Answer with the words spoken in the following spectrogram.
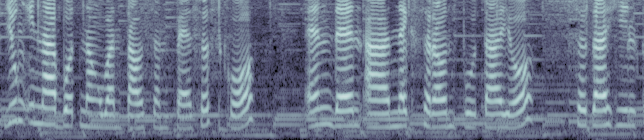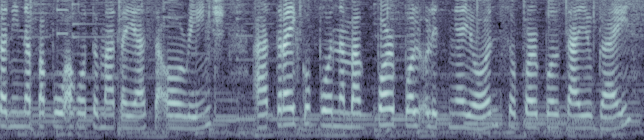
yung inabot ng 1,000 pesos ko. And then, uh, next round po tayo. So dahil kanina pa po ako tumataya sa orange, uh, try ko po na mag purple ulit ngayon. So purple tayo guys.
